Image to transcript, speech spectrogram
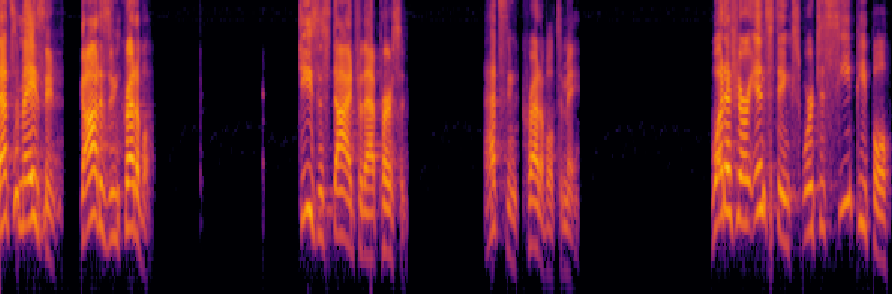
That's amazing. God is incredible. Jesus died for that person. That's incredible to me. What if your instincts were to see people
